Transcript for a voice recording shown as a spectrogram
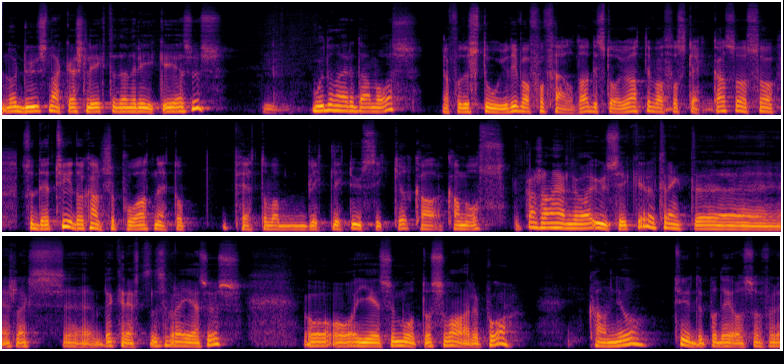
Når du snakker slik til den rike Jesus, mm. hvordan er det da med oss? Ja, for det sto jo de var forferda. Det står jo at de var forskrekka. Så, så, så, det tyder kanskje på at nettopp Peter var blitt litt usikker. Hva, hva, med oss? Kanskje han heller var usikker og trengte eh, en slags bekreftelse fra Jesus. Og, og Jesu måte å svare på kan jo tyde på det også. For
